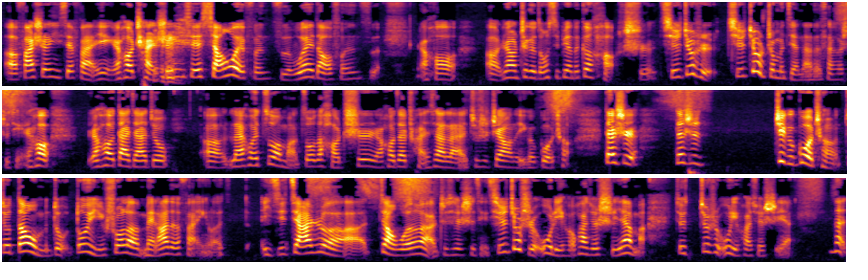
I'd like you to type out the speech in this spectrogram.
呃，发生一些反应，然后产生一些香味分子、味道分子，然后呃，让这个东西变得更好吃。其实就是，其实就是这么简单的三个事情。然后，然后大家就呃来回做嘛，做的好吃，然后再传下来，就是这样的一个过程。但是，但是。这个过程，就当我们都都已经说了美拉德反应了，以及加热啊、降温啊这些事情，其实就是物理和化学实验嘛，就就是物理化学实验。那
